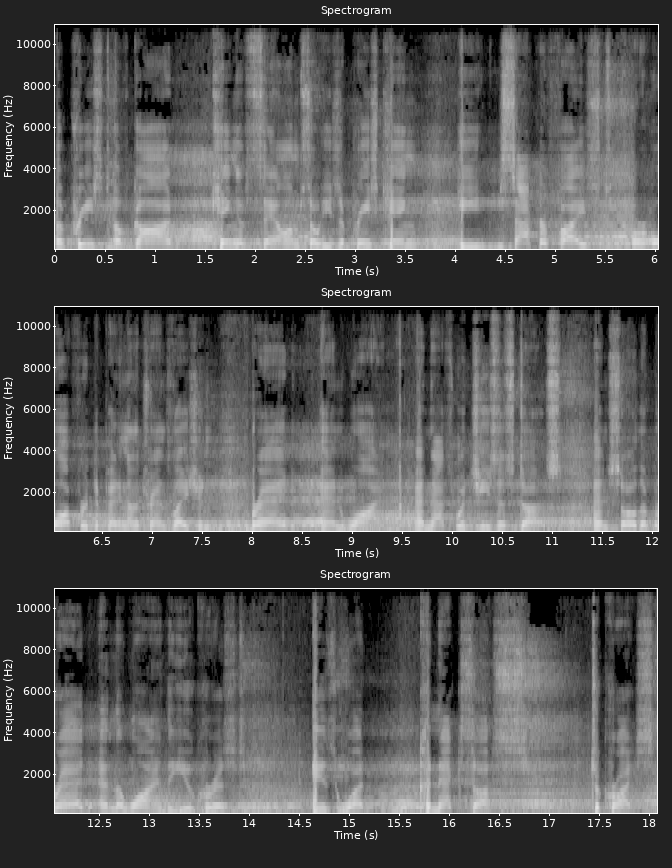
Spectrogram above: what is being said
a priest of God, king of Salem. So he's a priest king. He sacrificed or offered, depending on the translation, bread and wine. And that's what Jesus does. And so the bread and the wine, the Eucharist, is what connects us to Christ.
